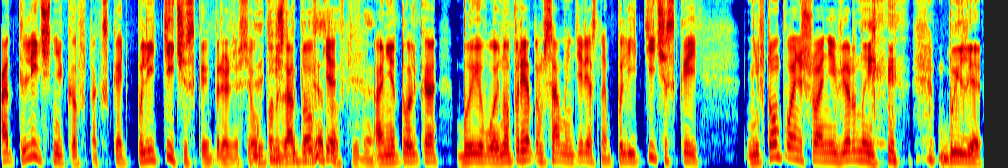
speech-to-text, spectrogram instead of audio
отличников, так сказать, политической, прежде всего, подготовки, подготовки да. а не только боевой. Но при этом самое интересное, политической не в том плане, что они верны были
